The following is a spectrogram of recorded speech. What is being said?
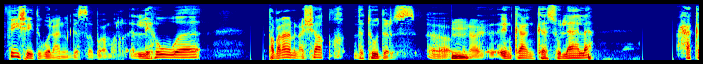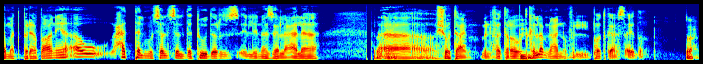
في شيء تقول عن القصة أبو عمر اللي هو طبعا أنا من عشاق The Tudors آه، إن كان كسلالة حكمت بريطانيا أو حتى المسلسل The Tudors اللي نزل على آه Showtime من فترة وتكلمنا عنه في البودكاست أيضا. صح.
